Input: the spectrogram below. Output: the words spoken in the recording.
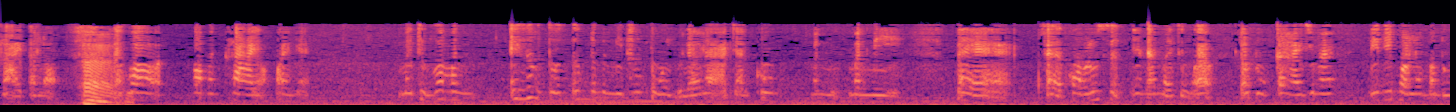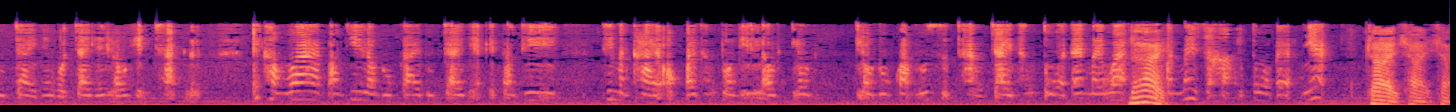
คลายตลอดอ่าแต่พอพอมันคลายออกไปเนี่ยหมายถึงว่ามัน ไอ้เรื่องตัวตึ้มเนี่ยมันมีทั้งตัวอยู่แล้วแหละอาจารย์กุ้งมันมันมี แต่แต่ความรู้สึกเนี่ยนะหมายถึงว่าเราดูกายใช่ไหมนี่นี่พอเรามาดูใจเนี่ยหัวใจเนี่ยเราเห็นชัดเลยไอ้คำว่าตอนที่เราดูกายดูใจเนี่ยไอ้ตอนที่ที่มันคลายออกไปทั้งตัวนี้เราเราเราดูความรู้สึกทางใจทั้งตัวได้ไหมว่าได้มันไม่สลายตัวแบบเนี้ยใช่ใช่ใช่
